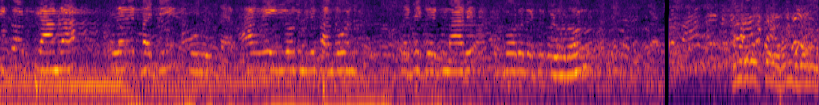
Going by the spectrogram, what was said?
பிகோட் சியாமலா இதனை பற்றி கூறுகிறார் ஆகவே எல்லோரும் இது பங்கு கொண்டு கேட்குமாறு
